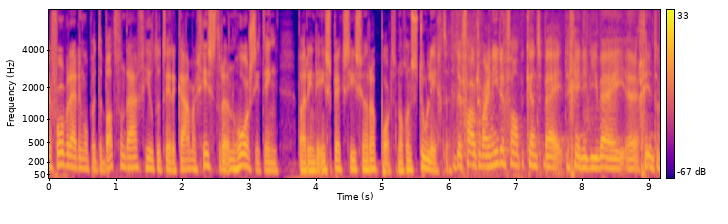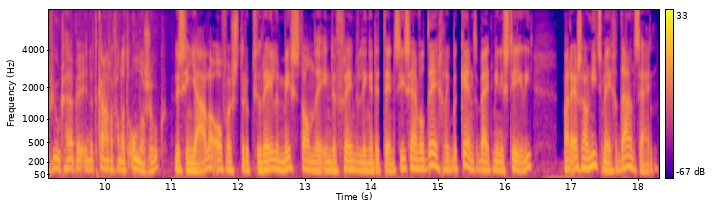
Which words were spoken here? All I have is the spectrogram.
Ter voorbereiding op het debat vandaag hield de Tweede Kamer gisteren een hoorzitting... waarin de inspecties een rapport nog eens toelichten. De fouten waren in ieder geval bekend bij degene die wij uh, geïnterviewd hebben... in het kader van het onderzoek. De signalen over structurele misstanden in de vreemdelingendetentie... zijn wel degelijk bekend bij het ministerie, maar er zou niets mee gedaan zijn.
